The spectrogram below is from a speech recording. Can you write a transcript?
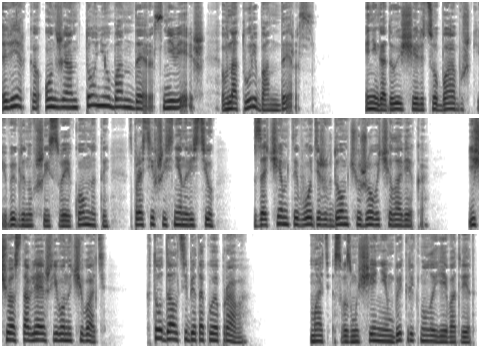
«Верка, он же Антонио Бандерас, не веришь? В натуре Бандерас». И негодующее лицо бабушки, выглянувшей из своей комнаты, спросившей с ненавистью, «Зачем ты водишь в дом чужого человека? Еще оставляешь его ночевать. Кто дал тебе такое право?» Мать с возмущением выкрикнула ей в ответ,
